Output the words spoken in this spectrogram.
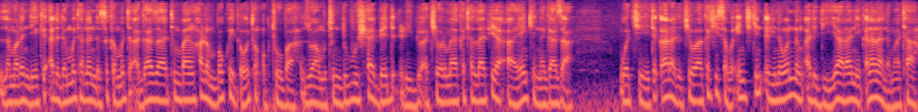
Lamarin da ya kai adadin mutanen da suka mutu a gaza tun bayan harin bakwai ga watan oktoba zuwa mutum dubu sha biyar da ɗari biyu a cewar ma'aikatar lafiya a yankin na gaza wacce ta ƙara da cewa kashi saba'in cikin ɗari na wannan adadi yara ne ƙanana da mata.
